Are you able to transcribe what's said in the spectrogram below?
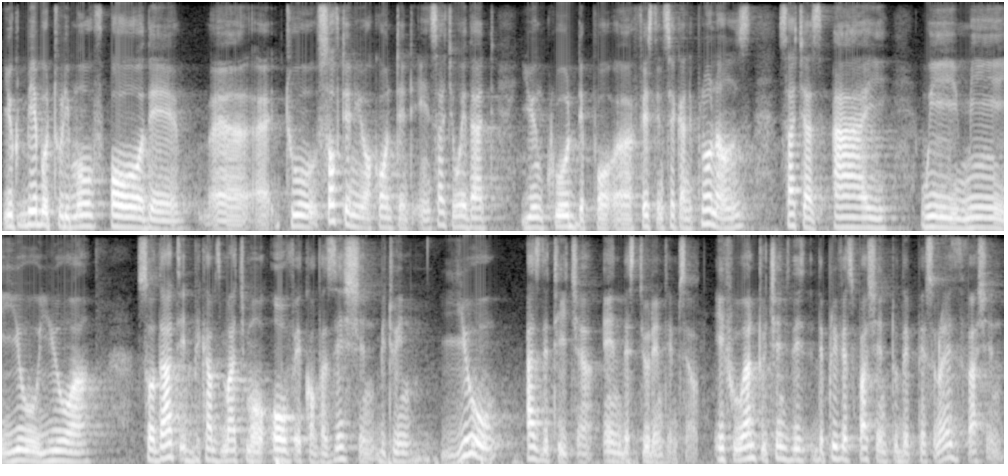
you could be able to remove all the, uh, uh, to soften your content in such a way that you include the uh, first and second pronouns such as I, we, me, you, your, so that it becomes much more of a conversation between you as the teacher and the student himself. If we want to change this, the previous version to the personalized version,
